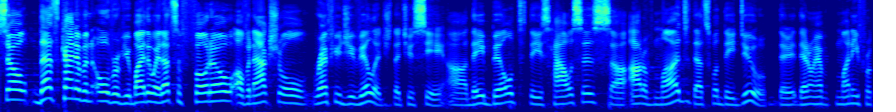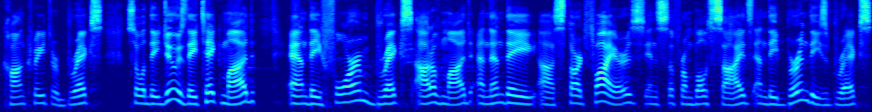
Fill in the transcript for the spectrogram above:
So that's kind of an overview. By the way, that's a photo of an actual refugee village that you see. Uh, they built these houses uh, out of mud. That's what they do. They, they don't have money for concrete or bricks. So what they do is they take mud and they form bricks out of mud and then they uh, start fires in, from both sides and they burn these bricks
